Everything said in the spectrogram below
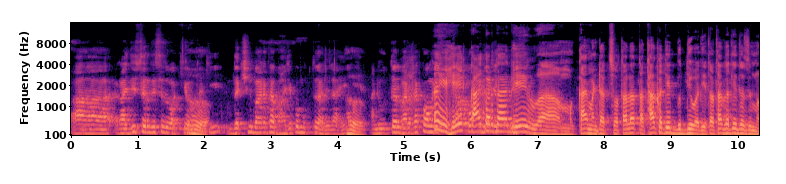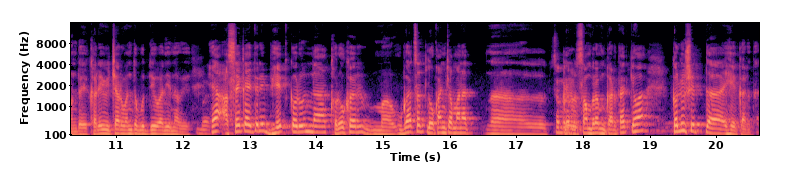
राजदीप सरदेसाचं वाक्य होतं की दक्षिण भारत हा भाजप मुक्त झालेला आहे हो. आणि उत्तर भारत हा काँग्रेस हे काय करतात हे काय म्हणतात स्वतःला तथाकथित बुद्धिवादी तथाकथितच म्हणतोय खरे विचारवंत बुद्धिवादी नव्हे. हे असे काहीतरी भेद करून ना खरोखर उगाच लोकांच्या मनात संभ्रम. करतात किंवा कलुषित हे करतात.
